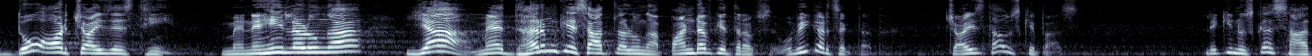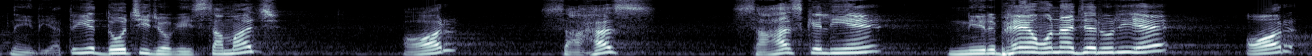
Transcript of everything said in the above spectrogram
दो और चॉइसेस थी। मैं नहीं लड़ूँगा या मैं धर्म के साथ लड़ूँगा, पांडव की तरफ़ से। वो भी कर सकता था। चॉइस था उसके पास। लेकिन उसका साथ नहीं दिया। तो ये दो चीज़ हो गई, समझ और साहस। साहस के लिए निर्भय होना ज़रूरी है और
